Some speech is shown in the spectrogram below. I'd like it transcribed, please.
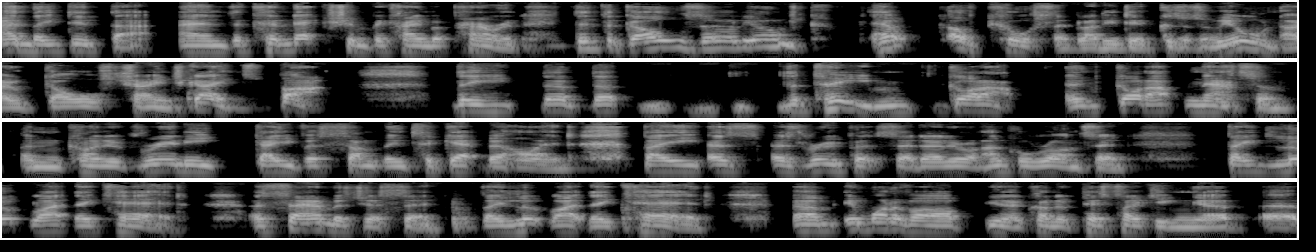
And they did that, and the connection became apparent. Did the goals early on help? Of course, they bloody did, because as we all know, goals change games. But the the the the team got up and got up Natum and kind of really gave us something to get behind. They, as as Rupert said earlier on, Uncle Ron said, they looked like they cared. As Sam has just said, they looked like they cared. Um, in one of our, you know, kind of piss taking uh, uh,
